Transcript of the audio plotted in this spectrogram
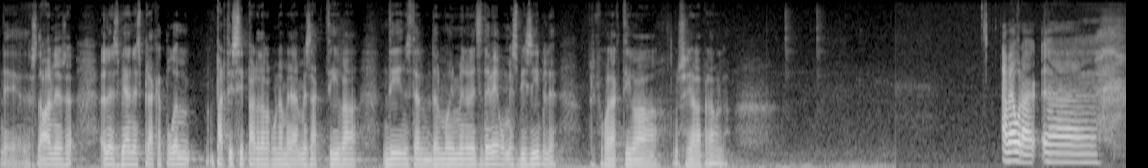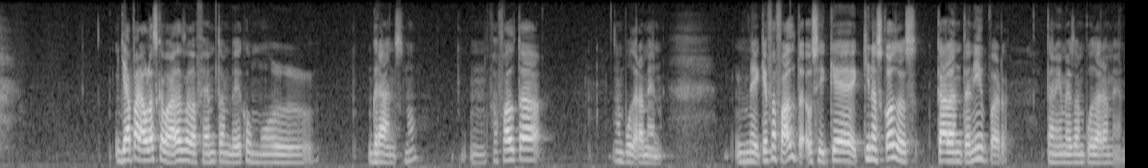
de les dones lesbianes per a que puguem participar d'alguna manera més activa dins del, del moviment LGTB o més visible? Perquè igual activa no seria la paraula. A veure, eh, hi ha paraules que a vegades agafem també com molt grans, no? Mm, fa falta empoderament. Bé, què fa falta? O sigui, que, quines coses calen tenir per tenir més empoderament.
